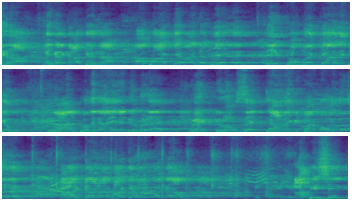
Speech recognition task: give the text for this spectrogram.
ഇതാ നിങ്ങൾ കാത്തിരുന്ന ആ ഭാഗ്യവാന്റെ പേര് ഇപ്പൊ പ്രഖ്യാപിക്കും. നാൽപ്പതിനായിരം രൂപയുടെ ബെഡ്റൂം സെറ്റ് ആണ് കിട്ടാൻ പോകുന്നത്. ആർക്കാണ് ആ ഭാഗ്യവാൻ നോക്കാം? അഭിഷേക്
